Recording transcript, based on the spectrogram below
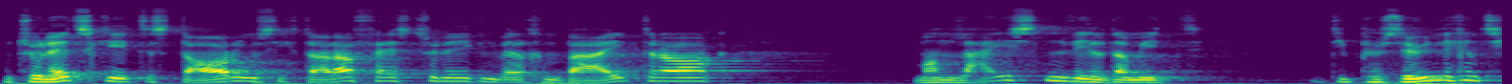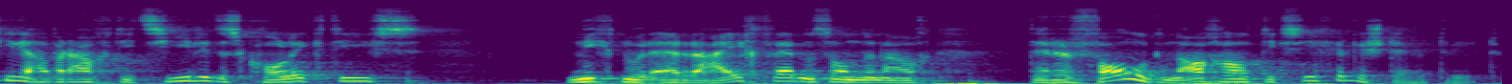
Und zuletzt geht es darum, sich darauf festzulegen, welchen Beitrag man leisten will, damit die persönlichen Ziele, aber auch die Ziele des Kollektivs nicht nur erreicht werden, sondern auch der Erfolg nachhaltig sichergestellt wird.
